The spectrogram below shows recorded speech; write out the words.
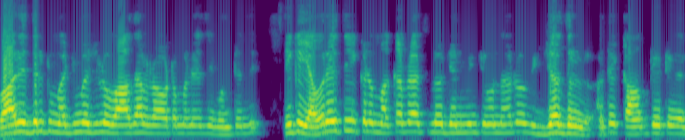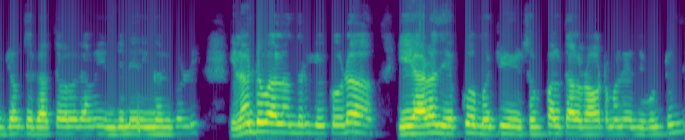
వారిద్దరికి మధ్య మధ్యలో వాదాలు రావటం అనేది ఉంటుంది. ఇక ఎవరైతే ఇక్కడ మకర రాశిలో జన్మించి ఉన్నారో విద్యార్థులు అంటే కాంపిటేటివ్ ఎగ్జామ్స్ రాసే వాళ్ళు కానీ ఇంజనీరింగ్ అనుకోండి ఇలాంటి వాళ్ళందరికీ కూడా ఈ ఏడాది ఎక్కువ మంచి సుఫలితాలు రావటం అనేది ఉంటుంది.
